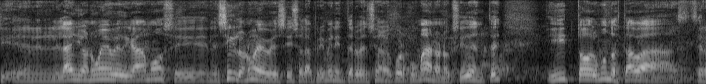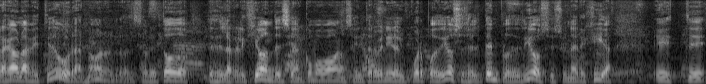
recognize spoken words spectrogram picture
en el año 9, digamos, eh, en el siglo 9 se hizo la primera intervención del cuerpo humano en Occidente y todo el mundo estaba, se rasgaba las vestiduras, ¿no? sobre todo desde la religión decían, ¿cómo vamos a intervenir el cuerpo de Dios? Es el templo de Dios, es una herejía. Este,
